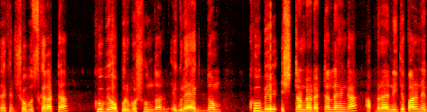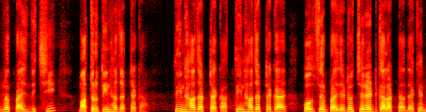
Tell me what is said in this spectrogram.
দেখেন, সবুজ কালারটা খুবই অপূর্ব সুন্দর। এগুলো একদম খুবই স্ট্যান্ডার্ড একটা লেহেঙ্গা। আপনারা নিতে পারেন, এগুলো প্রাইস দিচ্ছি মাত্র তিন হাজার টাকা। তিন হাজার টাকা তিন হাজার টাকায় হোলসেল প্রাইস এটা হচ্ছে রেড কালারটা দেখেন।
